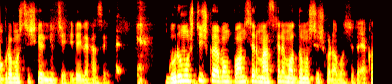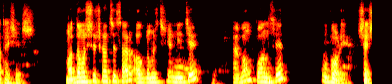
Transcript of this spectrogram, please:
অগ্র মস্তিষ্কের নিচে এটাই লেখা আছে। গুরু মস্তিষ্ক এবং পঞ্চের মাঝখানে মধ্য মস্তিষ্কটা অবস্থিত। এক কথায় শেষ। মধ্য মস্তিষ্ক হচ্ছে স্যার অগ্র মস্তিষ্কের নিচে এবং পঞ্চের উপরে শেষ।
